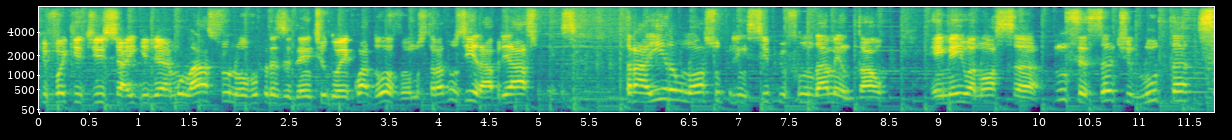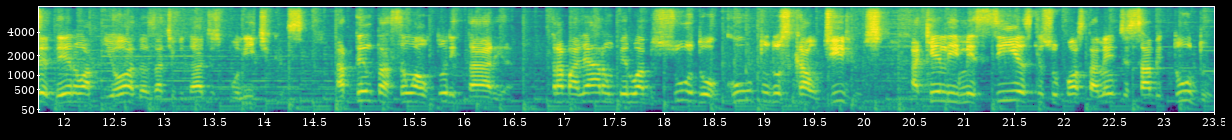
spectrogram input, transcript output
que foi que disse aí Guilherme Lasso, novo presidente do Equador? Vamos traduzir, abre aspas. Traíram nosso princípio fundamental. Em meio à nossa incessante luta, cederam a pior das atividades políticas, a tentação autoritária. Trabalharam pelo absurdo oculto dos caudilhos, aquele Messias que supostamente sabe tudo,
